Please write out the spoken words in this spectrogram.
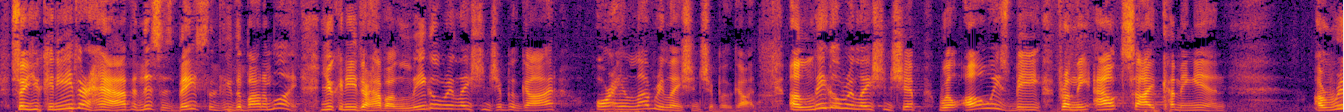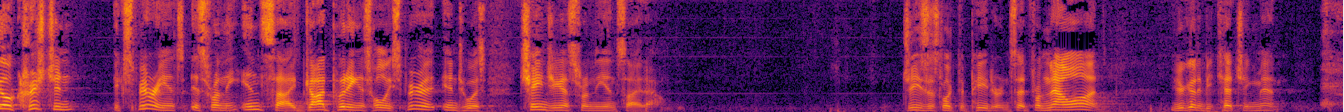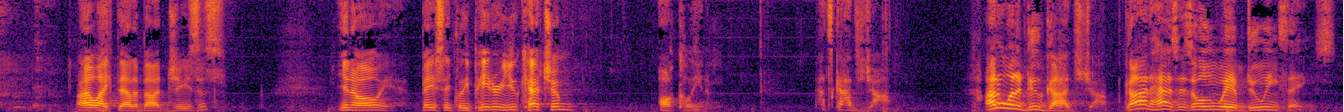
So you can either have, and this is basically the bottom line, you can either have a legal relationship with God or a love relationship with God. A legal relationship will always be from the outside coming in. A real Christian experience is from the inside, God putting His Holy Spirit into us changing us from the inside out. Jesus looked at Peter and said, From now on, you're going to be catching men. I like that about Jesus. You know, basically, Peter, you catch them, I'll clean them. That's God's job. I don't want to do God's job. God has His own way of doing things.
